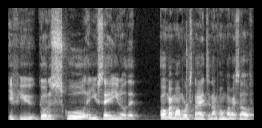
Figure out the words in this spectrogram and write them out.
if you go to school and you say you know that oh my mom works nights and i'm home by myself.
